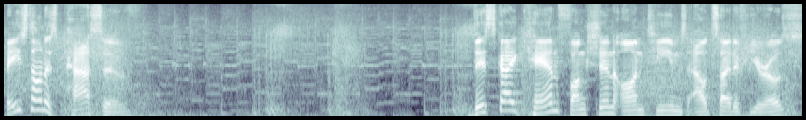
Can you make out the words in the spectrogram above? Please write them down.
Based on his passive, this guy can function on teams outside of heroes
